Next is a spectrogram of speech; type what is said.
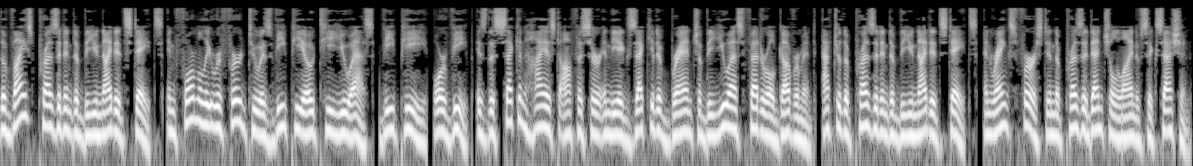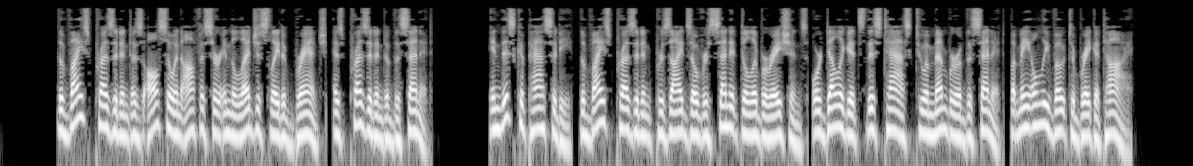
The Vice President of the United States informally referred to as VPOTUS, VP, or Veep is the second highest officer in the executive branch of the U.S. federal government, after the President of the United States, and ranks first in the presidential line of succession. The Vice President is also an officer in the legislative branch, as President of the Senate. In this capacity, the Vice President presides over Senate deliberations or delegates this task to a member of the Senate, but may only vote to break a tie.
